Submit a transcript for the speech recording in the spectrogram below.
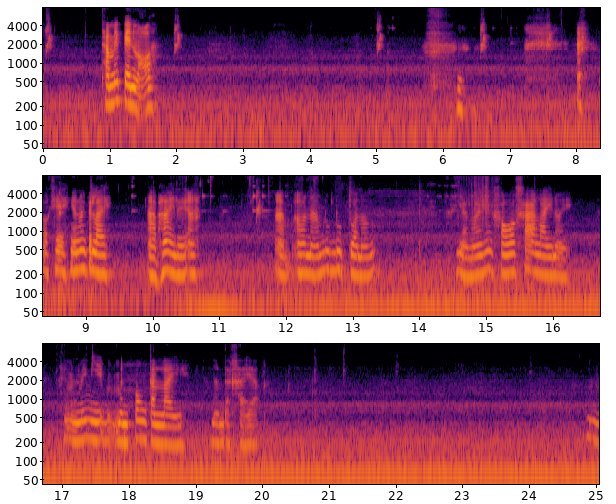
ๆทำไม่เป็นหรออะโอเค งั้นไม่เป็นไร อาบให้เลยอะอาบเอาน้ำลูบๆตัวน้อง อย่างน้อยให้เขาฆ่าไรหน่อย ให้มันไม่มีมันป้องกันไรน้ำตะไคร้อะอืม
